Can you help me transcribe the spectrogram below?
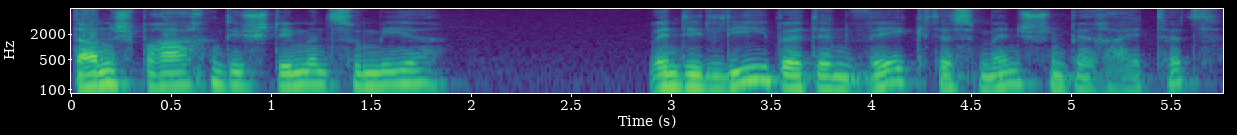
Dann sprachen die Stimmen zu mir, wenn die Liebe den Weg des Menschen bereitet,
